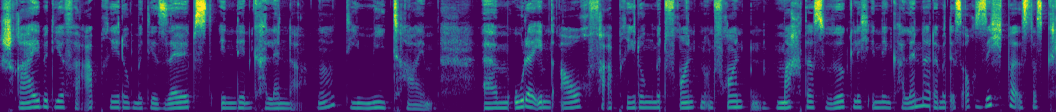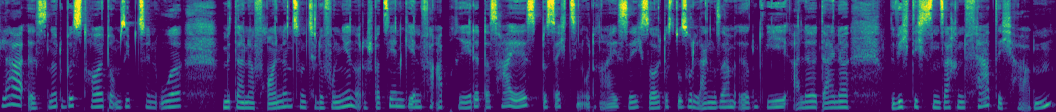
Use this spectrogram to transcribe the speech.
Schreibe dir Verabredung mit dir selbst in den Kalender, ne? die Me-Time. Ähm, oder eben auch Verabredungen mit Freunden und Freunden. Mach das wirklich in den Kalender, damit es auch sichtbar ist, dass klar ist, ne? du bist heute um 17 Uhr mit deiner Freundin zum Telefonieren oder Spazierengehen verabredet. Das heißt, bis 16.30 Uhr solltest du so langsam irgendwie alle deine wichtigsten Sachen fertig haben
